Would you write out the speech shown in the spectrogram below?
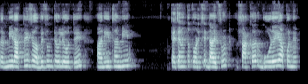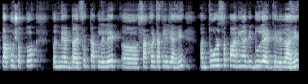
तर मी रात्रीच भिजून ठेवले होते. आणि इथं मी त्याच्यानंतर थोडेसे ड्रायफ्रूट साखर गुळही आपण टाकू शकतो. पण मी ड्रायफ्रूट टाकलेले साखर टाकलेली आहे. आणि थोडंसं पाणी आणि दूध ॲड केलेलं आहे.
